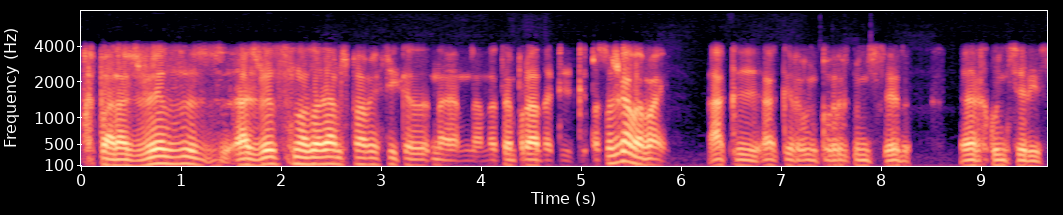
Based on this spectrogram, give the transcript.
Repara, às vezes, às vezes se nós olharmos para a Benfica na, na, na temporada que, que, passou, jogava bem. Há que, há que reconhecer, reconhecer isso.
